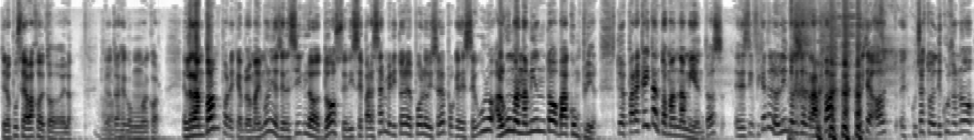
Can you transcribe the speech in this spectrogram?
te lo puse abajo de todo, Velo. Te lo Ah, traje como macor. El Ramban, por ejemplo, Maimónides en el siglo XII dice, para ser meritorio del pueblo de Israel, porque de seguro algún mandamiento va a cumplir. Entonces, ¿para qué hay tantos mandamientos? Es decir, fíjate lo lindo que dice el Ramban. ¿Viste? Ay, escuchás todo el discurso, no,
